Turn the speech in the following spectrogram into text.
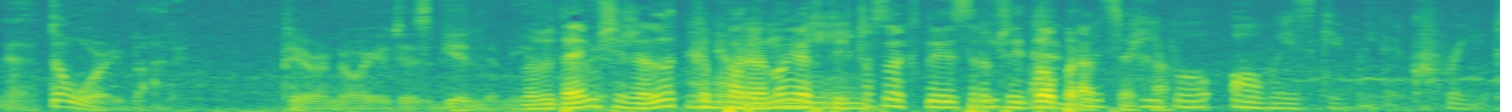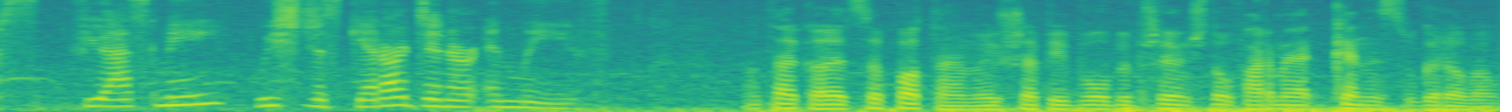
Yeah, don't worry about it. Paranoia just getting to me. No wydaje mi się, że lekka paranoja w tych czasach to jest raczej dobra cecha. people always give me the creeps. If you ask me, we should just get our dinner and leave. No tak, ale co potem? Już lepiej byłoby przejąć tą farmę, jak Ken sugerował.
